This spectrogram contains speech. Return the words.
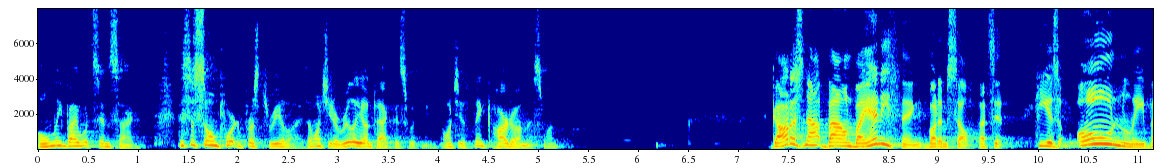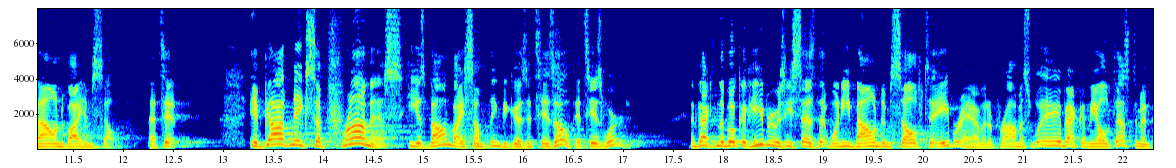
only by what's inside. This is so important for us to realize. I want you to really unpack this with me. I want you to think harder on this one. God is not bound by anything but himself. That's it. He is only bound by himself. That's it. If God makes a promise, he is bound by something because it's his oath, it's his word. In fact, in the book of Hebrews, he says that when he bound himself to Abraham in a promise way back in the Old Testament,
